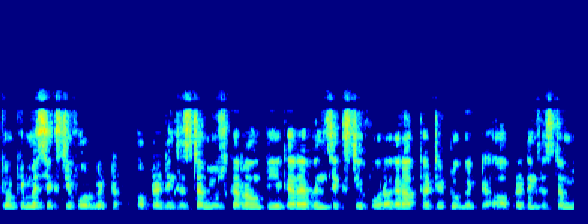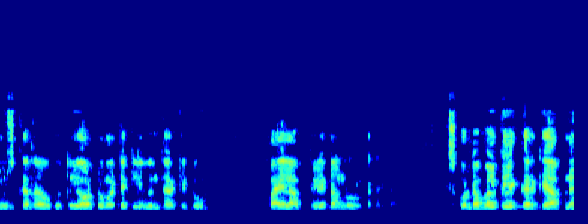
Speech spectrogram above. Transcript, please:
क्योंकि मैं 64 बिट ऑपरेटिंग सिस्टम यूज़ कर रहा हूँ तो ये कह रहा है विन 64 अगर आप 32 बिट ऑपरेटिंग सिस्टम यूज़ कर रहे हो तो ये ऑटोमेटिकली विन 32 फ़ाइल आपके लिए डाउनलोड करेगा। इसको डबल क्लिक करके आपने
